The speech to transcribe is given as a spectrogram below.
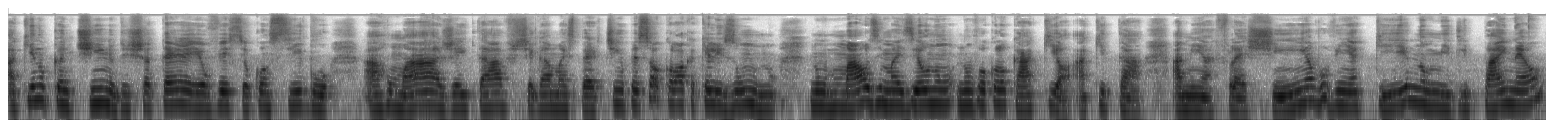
aqui no cantinho, deixa até eu ver se eu consigo arrumar, ajeitar, chegar mais pertinho. O pessoal coloca aquele zoom no, no mouse, mas eu não, não vou colocar aqui, ó. Aqui tá a minha flechinha, vou vir aqui no Midley Painel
